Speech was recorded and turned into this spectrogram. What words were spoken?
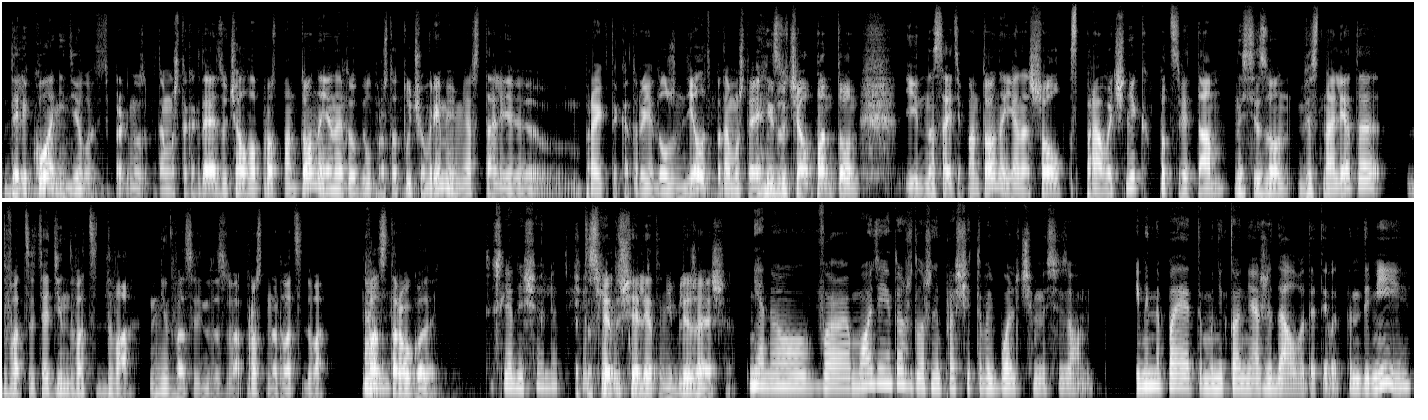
далеко они делают эти прогнозы. Потому что когда я изучал вопрос Пантона, я на это убил просто тучу времени, у меня встали э, проекты, которые я должен делать, потому что я изучал Пантон. И на сайте Пантона я нашел справочник по цветам на сезон весна-лето 21-22. Не 21-22, просто на 22. 22 -го года. Это следующее лето. Это следующее лето, не ближайшее. Не, ну в моде они тоже должны просчитывать больше, чем на сезон. Именно поэтому никто не ожидал вот этой вот пандемии.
